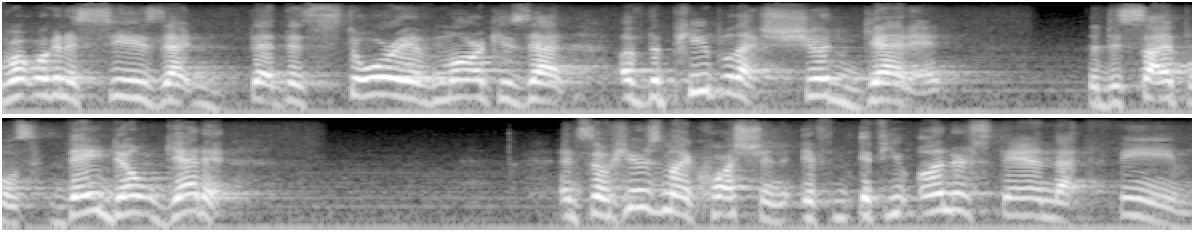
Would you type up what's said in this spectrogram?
what we're going to see is that, that the story of Mark is that of the people that should get it, the disciples, they don't get it. And so here's my question. If, if you understand that theme,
